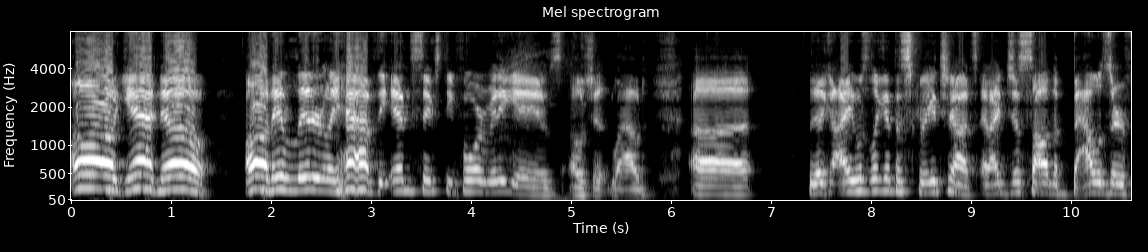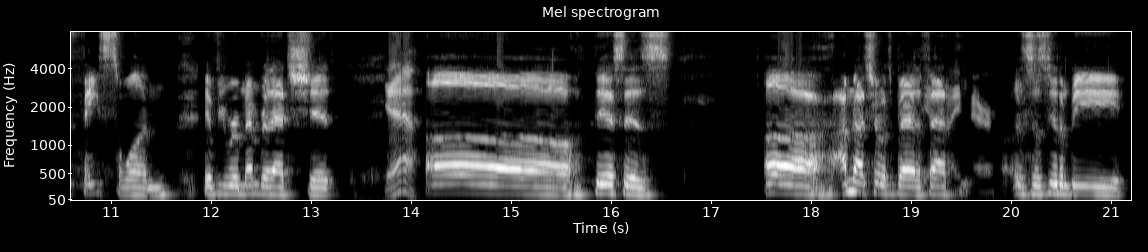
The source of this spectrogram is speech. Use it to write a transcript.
Oh, yeah, no. Oh, they literally have the N64 minigames. Oh, shit, loud. Uh, like, I was looking at the screenshots and I just saw the Bowser face one, if you remember that shit. yeah. Oh, this is. Oh, I'm not sure what's better. The Yeah, fact this is gonna be.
